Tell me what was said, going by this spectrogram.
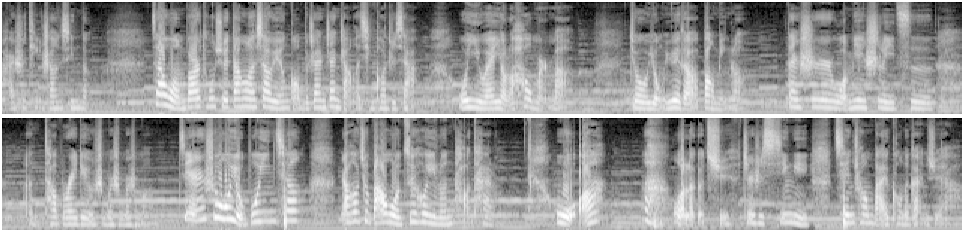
还是挺伤心的。在我们班同学当了校园广播站站长的情况之下，我以为有了后门嘛，就踊跃的报名了。但是我面试了一次，嗯，Top Radio 什么什么什么，竟然说我有播音腔，然后就把我最后一轮淘汰了。我啊，我勒个去，真是心里千疮百孔的感觉啊！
